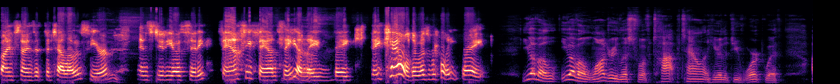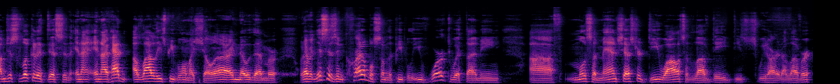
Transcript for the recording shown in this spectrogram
Feinstein's at Vitello's here nice. in Studio City. Fancy, fancy, yes. and they they they killed. It was really great. You have a you have a laundry list of top talent here that you've worked with. I'm just looking at this, and, and I and I've had a lot of these people on my show. I know them or whatever. This is incredible. Some of the people that you've worked with. I mean, uh, Melissa Manchester, Dee Wallace, I love Dee, Dee's sweetheart, I love her.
